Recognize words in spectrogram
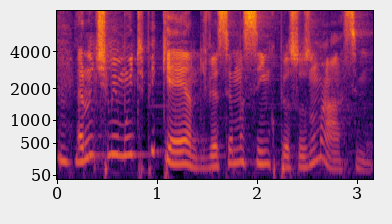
Uhum. Era um time muito pequeno, devia ser umas cinco pessoas no máximo.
